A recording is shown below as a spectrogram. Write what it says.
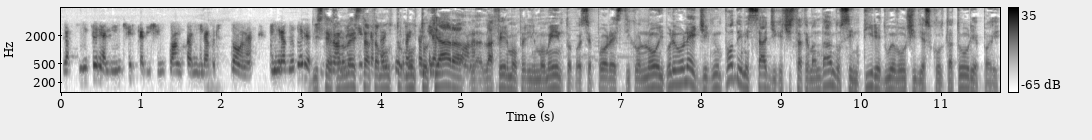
l'assunzione all'incirca di 50.000 persone persone. Di Stefano, lei è stata molto, molto chiara, la, la, fermo per il momento, poi se può resti con noi. Volevo leggervi un po' dei messaggi che ci state mandando, sentire due voci di ascoltatori e poi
